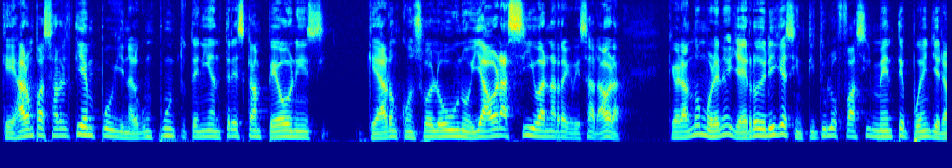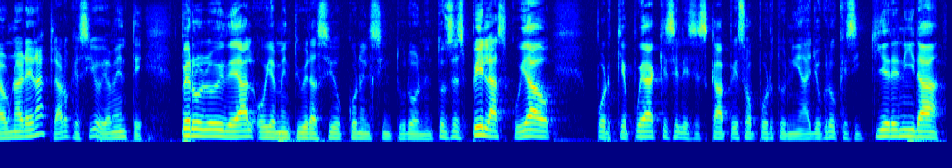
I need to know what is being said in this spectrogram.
que dejaron pasar el tiempo y en algún punto tenían tres campeones, quedaron con solo uno y ahora sí van a regresar. Ahora, que Brando Moreno y Jair Rodríguez sin título fácilmente pueden llenar una arena, claro que sí, obviamente. Pero lo ideal, obviamente, hubiera sido con el cinturón. Entonces, pilas, cuidado, porque pueda que se les escape esa oportunidad. Yo creo que si quieren ir a,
